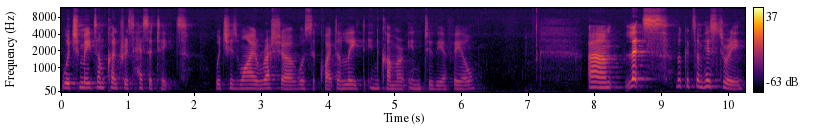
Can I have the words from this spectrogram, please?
which made some countries hesitate, which is why Russia was a quite a late incomer into the FAO. Um, let's look at some history.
